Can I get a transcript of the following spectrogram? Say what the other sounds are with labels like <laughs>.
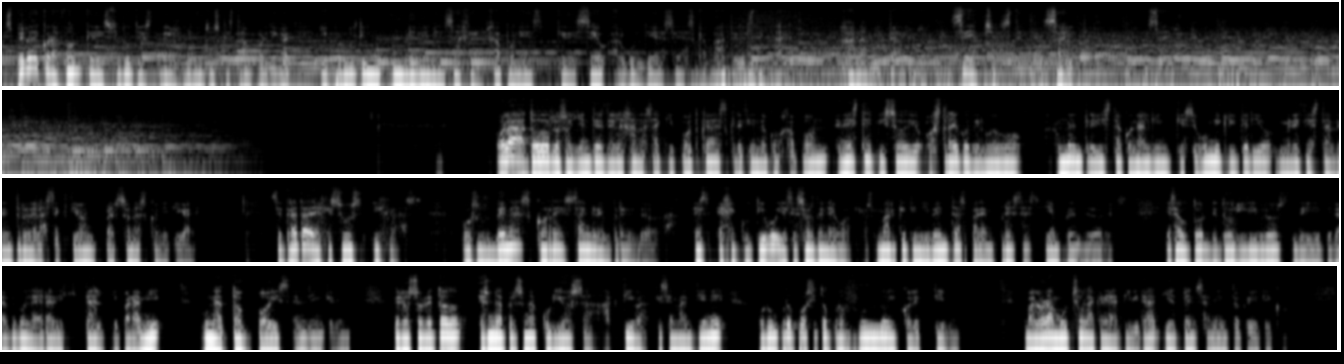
Espero de corazón que disfrutes de los minutos que están por llegar y por último un breve mensaje en japonés que deseo algún día seas capaz de descifrar. Hanami ni seichuste saite. Hola a todos los oyentes del Hanasaki Podcast Creciendo con Japón. En este episodio os traigo de nuevo una entrevista con alguien que según mi criterio merece estar dentro de la sección Personas con Ikigai. Se trata de Jesús Hijas. Por sus venas corre sangre emprendedora. Es ejecutivo y asesor de negocios, marketing y ventas para empresas y emprendedores. Es autor de dos libros de liderazgo en la era digital y para mí una top voice en LinkedIn. Pero sobre todo es una persona curiosa, activa, que se mantiene por un propósito profundo y colectivo. Valora mucho la creatividad y el pensamiento crítico.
